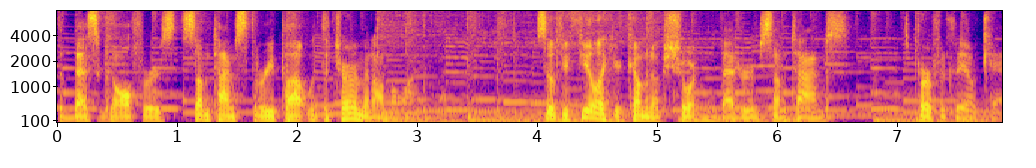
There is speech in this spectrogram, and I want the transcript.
The best golfers sometimes three putt with the tournament on the line. So if you feel like you're coming up short in the bedroom sometimes, it's perfectly okay.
